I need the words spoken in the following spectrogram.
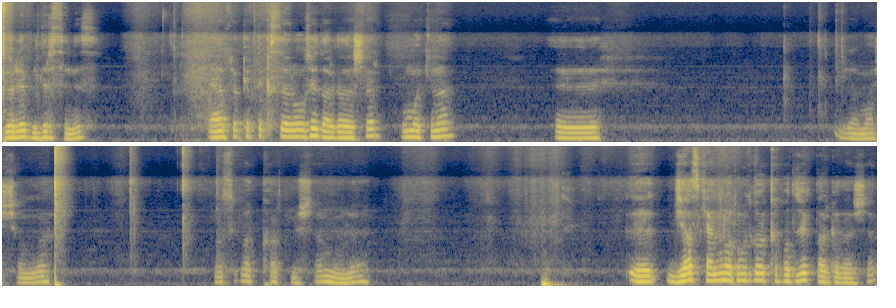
görebilirsiniz. Eğer sokette kısa devre olsaydı arkadaşlar bu makine ya maşallah nasıl bak kartmış lan böyle Eee, cihaz kendini otomatik olarak kapatacaktı arkadaşlar.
